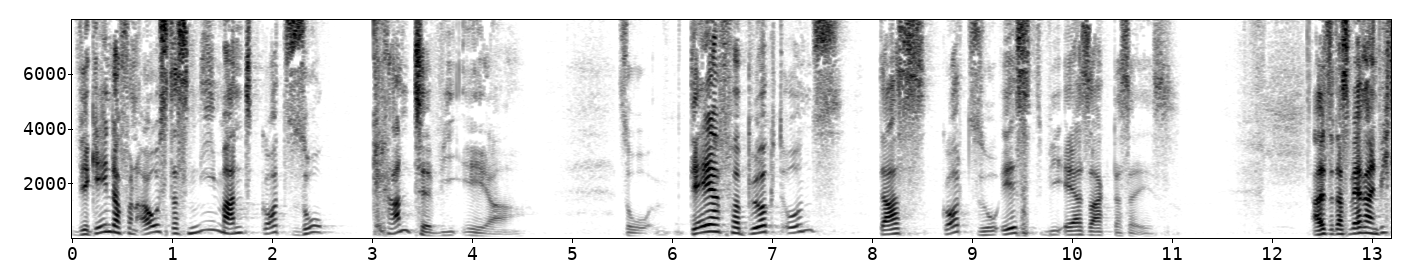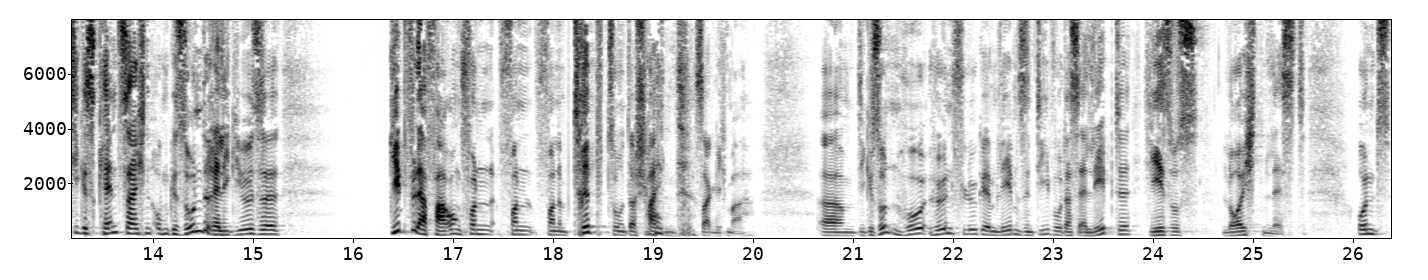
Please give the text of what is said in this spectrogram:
wir gehen davon aus, dass niemand Gott so kannte wie er. So, der verbirgt uns, dass Gott so ist, wie er sagt, dass er ist. Also das wäre ein wichtiges Kennzeichen, um gesunde religiöse Gipfelerfahrung von, von, von einem Trip zu unterscheiden, sage ich mal. Ähm, die gesunden Ho Höhenflüge im Leben sind die, wo das Erlebte Jesus leuchten lässt. Und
